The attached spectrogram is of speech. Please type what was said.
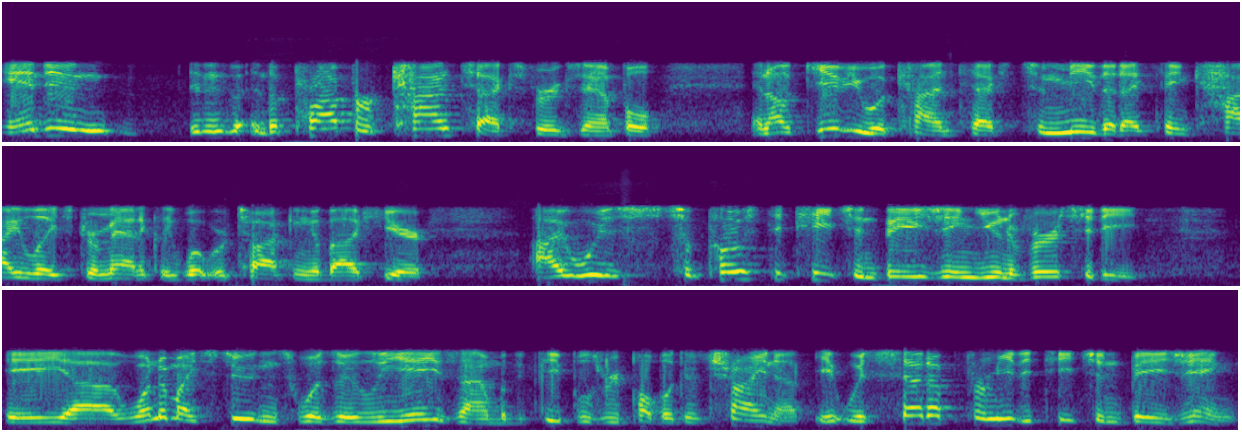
And, in, in, in the proper context, for example, and I'll give you a context to me that I think highlights dramatically what we're talking about here. I was supposed to teach in Beijing University. A, uh, one of my students was a liaison with the People's Republic of China. It was set up for me to teach in Beijing.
